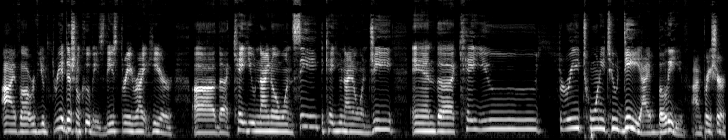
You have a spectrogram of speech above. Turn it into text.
I've uh, reviewed three additional Kubeys. These three right here uh, the KU901C, the KU901G, and the KU322D, I believe. I'm pretty sure.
